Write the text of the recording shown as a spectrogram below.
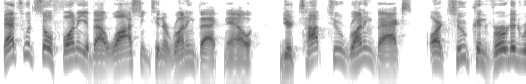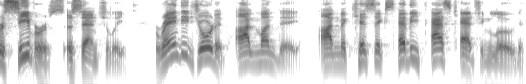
That's what's so funny about Washington at running back now. Your top two running backs are two converted receivers, essentially. Randy Jordan on Monday on McKissic's heavy pass catching load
